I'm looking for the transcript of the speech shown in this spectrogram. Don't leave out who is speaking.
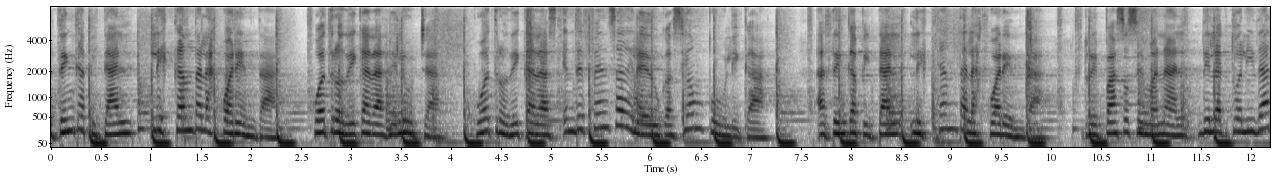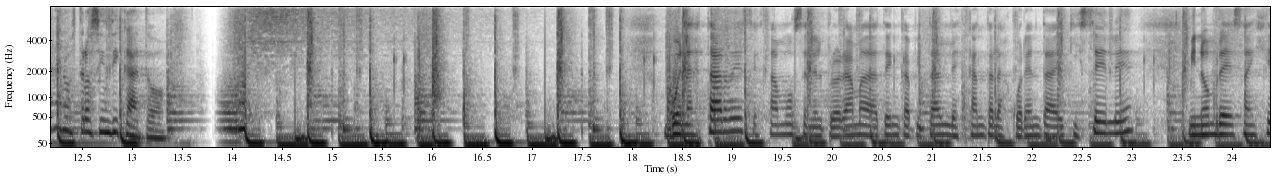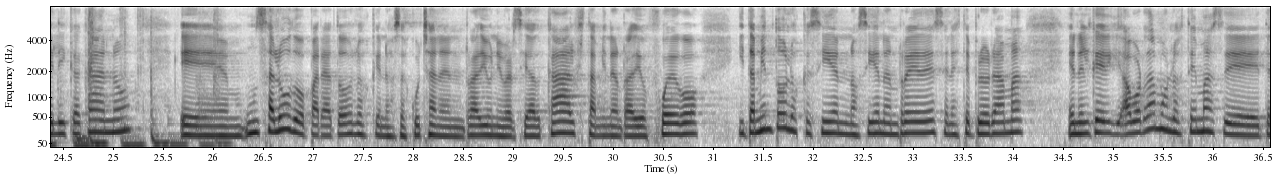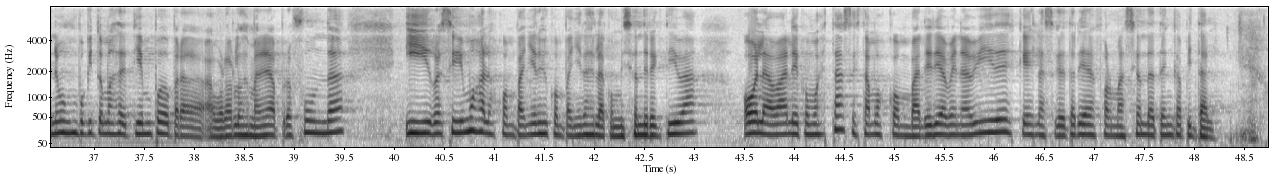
Speaker 1: Aten Capital les canta las 40. Cuatro décadas de lucha, cuatro décadas en defensa de la educación pública. Aten Capital les canta las 40. Repaso semanal de la actualidad de nuestro sindicato.
Speaker 2: Buenas tardes, estamos en el programa de Aten Capital Les Canta las 40 XL. Mi nombre es Angélica Cano. Eh, un saludo para todos los que nos escuchan en Radio Universidad Calf, también en Radio Fuego y también todos los que siguen, nos siguen en redes en este programa en el que abordamos los temas, tenemos un poquito más de tiempo para abordarlos de manera profunda y recibimos a los compañeros y compañeras de la comisión directiva Hola, Vale, ¿cómo estás? Estamos con Valeria Benavides, que es la secretaria de formación de Aten Capital.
